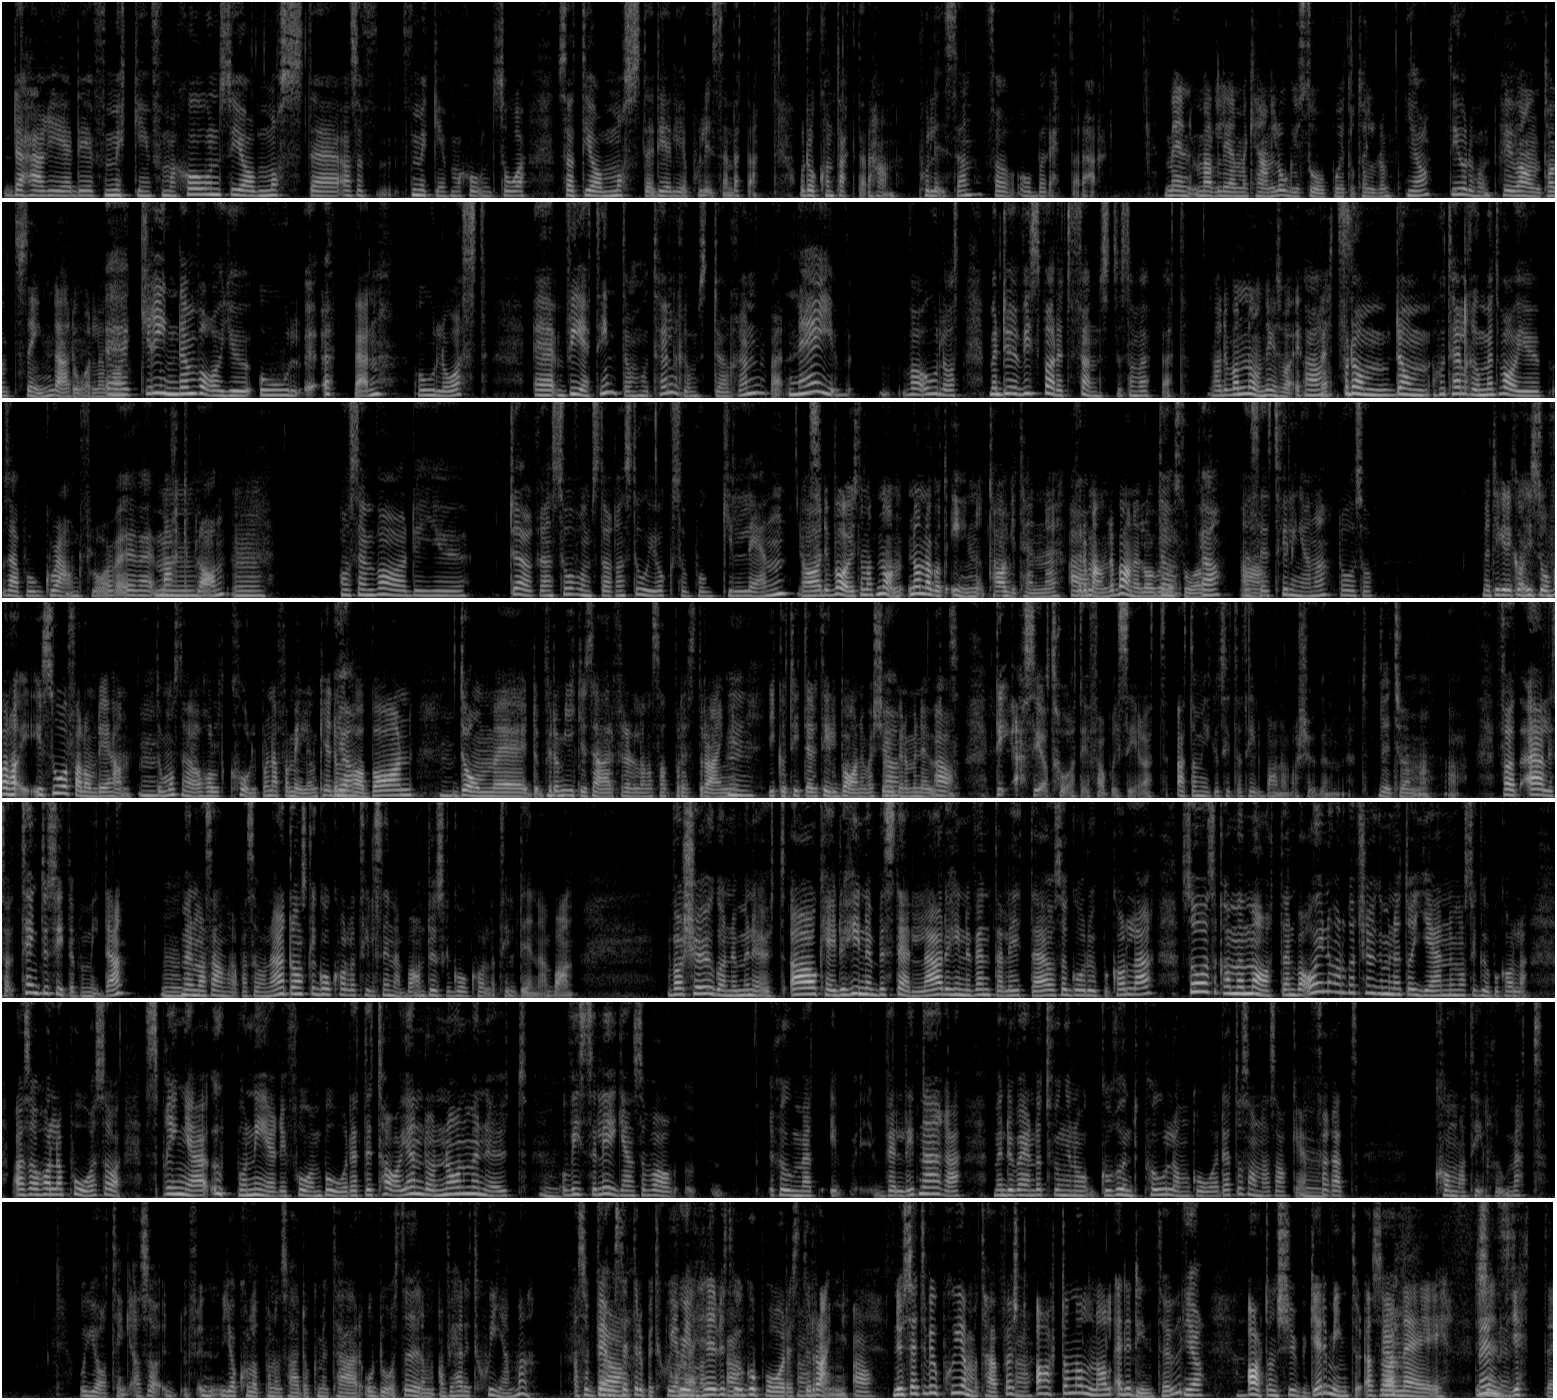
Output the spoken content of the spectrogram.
det här är, det är för mycket information så jag måste, alltså för mycket information så, så att jag måste delge polisen detta. Och då kontaktade han polisen för att berätta det här. Men Madeleine McCann låg ju så på ett hotellrum. Ja, det gjorde hon. Hur har han tagit sig in där då? Eller vad? Eh, grinden var ju öppen, olåst. Eh, vet inte om hotellrumsdörren, var, nej, var olåst. Men du, visst var det ett fönster som var öppet? Ja det var någonting som var öppet. Ja, för de, de, hotellrummet var ju så här på ground floor, eh, markplan. Mm. Och sen var det ju dörren, sovrumsdörren stod ju också på glänt. Ja det var ju som att någon, någon har gått in och tagit henne. Ja. För de andra barnen låg väl och sov. ja, precis. Tvillingarna låg och sov. Men jag tycker det, i, så fall, i så fall om det är han, Mm. då måste han ha hållit koll på den här familjen. Okej, de Ja. har barn, Mm. de, eh, de- för de gick ju så här, föräldrarna satt på restaurang, Mm. gick och tittade till barnen var 20 Ja, minut. Ja. Det, alltså jag tror att det är fabricerat. Att de gick och tittade till barnen var 20 minut. Det tror jag med. För att ärligt talat, tänk du sitter på middag Mm. med en massa andra personer. De ska gå och kolla till sina barn, du ska gå och kolla till dina barn. Var 20 minut, ja ah, okej du hinner beställa, du hinner vänta lite och så går du upp och kollar. Så, så kommer maten, bara oj nu har det gått 20 minuter igen, nu måste jag gå upp och kolla. Alltså hålla på så, springa upp och ner ifrån bordet, det tar ju ändå någon minut. Mm. Och visserligen så var rummet väldigt nära, men du var ändå tvungen att gå runt poolområdet och sådana saker Mm. för att komma till rummet. Och jag tänker, alltså jag har kollat på någon så här dokumentär och då säger de att vi hade ett schema. Alltså vem Ja, sätter upp ett schema? schema, Hej vi ska ja. gå på restaurang. Ja. Nu sätter vi upp schemat här. Först Ja. 18.00 är det din tur. Ja. 18.20 är det min tur. Alltså nej. Det Nej, känns nej. jätte...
